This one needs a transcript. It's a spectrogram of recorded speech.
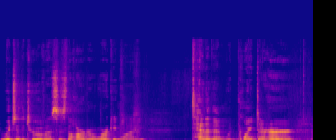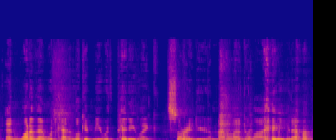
which of the two of us is the harder working one, ten of them would point to her, and one of them would kind of look at me with pity, like, "Sorry, dude, I'm not allowed to lie," you know.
